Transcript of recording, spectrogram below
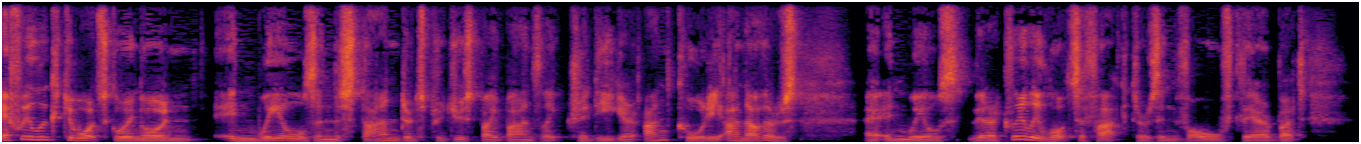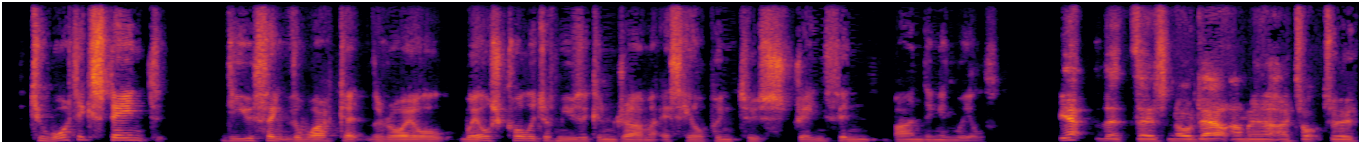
if we look to what's going on in Wales and the standards produced by bands like Tredegar and Cory and others uh, in Wales, there are clearly lots of factors involved there. But to what extent do you think the work at the Royal Welsh College of Music and Drama is helping to strengthen banding in Wales? Yeah, there's no doubt. I mean, I talk to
